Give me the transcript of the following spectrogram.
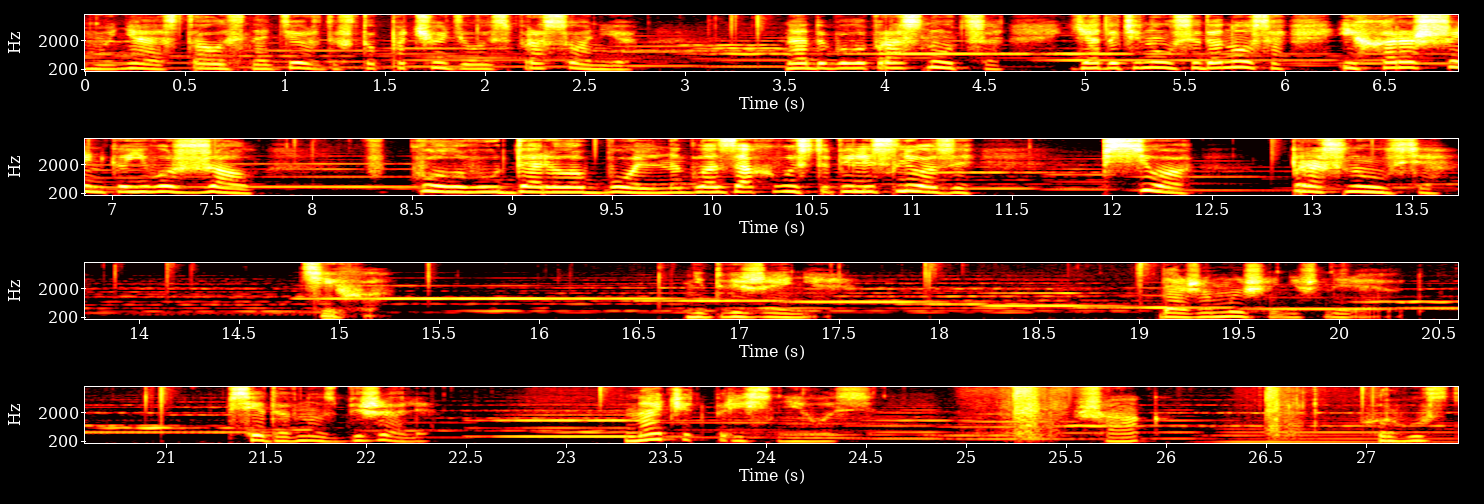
У меня осталась надежда, что почудилась просонья. Надо было проснуться. Я дотянулся до носа и хорошенько его сжал. В голову ударила боль, на глазах выступили слезы. Все, проснулся. Тихо. Ни движения. Даже мыши не шныряют. Все давно сбежали. Значит, приснилось. Шаг, хруст,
